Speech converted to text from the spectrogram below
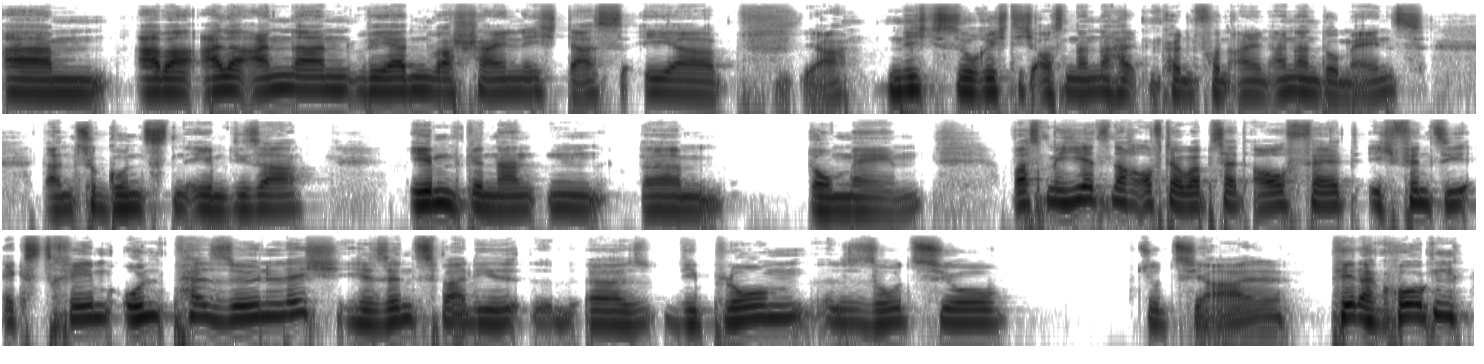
Ähm, aber alle anderen werden wahrscheinlich das eher ja, nicht so richtig auseinanderhalten können von allen anderen Domains. Dann zugunsten eben dieser eben genannten ähm, Domain. Was mir hier jetzt noch auf der Website auffällt, ich finde sie extrem unpersönlich. Hier sind zwar die äh, Diplom-Sozio- Sozialpädagogen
